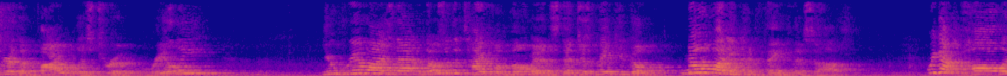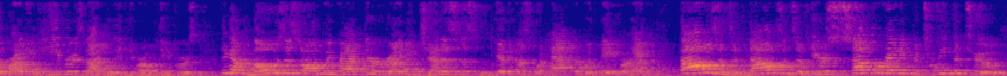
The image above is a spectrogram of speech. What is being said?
sure the Bible is true. Really? You realize that? And those are the type of moments that just make you go, nobody could think this up. We got Paul in writing Hebrews, and I believe he wrote Hebrews. You got Moses all the way back there writing Genesis and giving us what happened with Abraham. Thousands and thousands of years separated between the two,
